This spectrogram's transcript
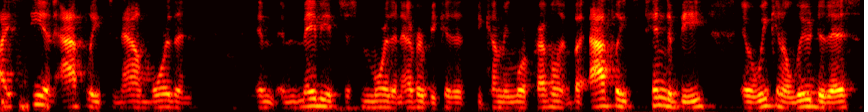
I see in athletes now more than, and, and maybe it's just more than ever because it's becoming more prevalent. But athletes tend to be, and we can allude to this,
